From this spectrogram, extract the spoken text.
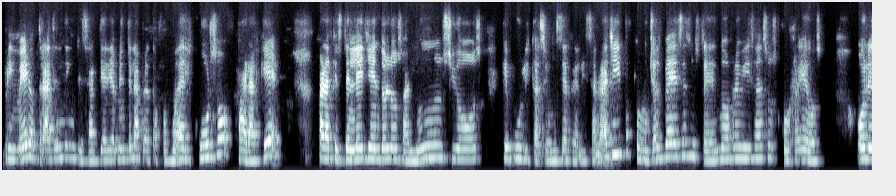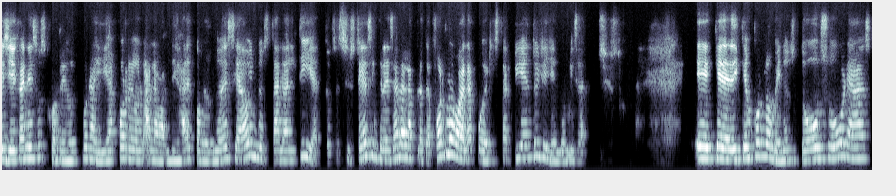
Primero, traten de ingresar diariamente a la plataforma del curso. ¿Para qué? Para que estén leyendo los anuncios, qué publicaciones se realizan allí, porque muchas veces ustedes no revisan sus correos o les llegan esos correos por ahí a, correo, a la bandeja de correo no deseado y no están al día. Entonces, si ustedes ingresan a la plataforma, van a poder estar viendo y leyendo mis anuncios. Eh, que dediquen por lo menos dos horas,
